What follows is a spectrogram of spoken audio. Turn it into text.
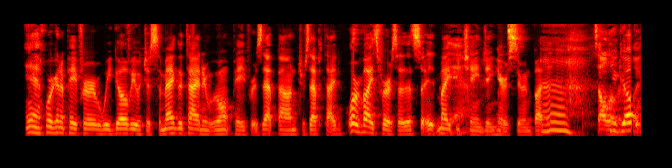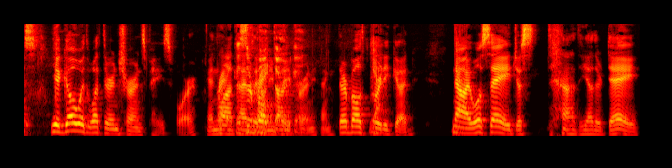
yeah, we're going to pay for Wegovy, which is semaglutide, and we won't pay for Zepbound, tirzepatide, or vice versa. That's it might Yeah. be changing here It's- soon, but Ugh. It's all you over go the place. you go with what their insurance pays for, and Right. a lot of times they're they don't both pay darn for anything. They're both Yeah. pretty good. Now, I will say, just the other day,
